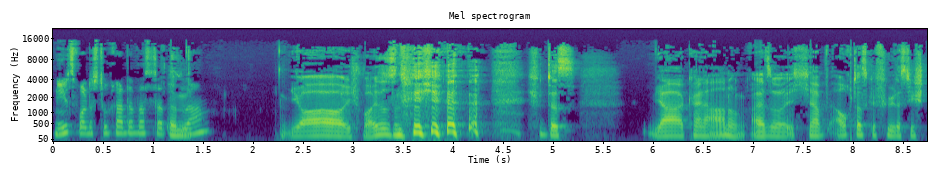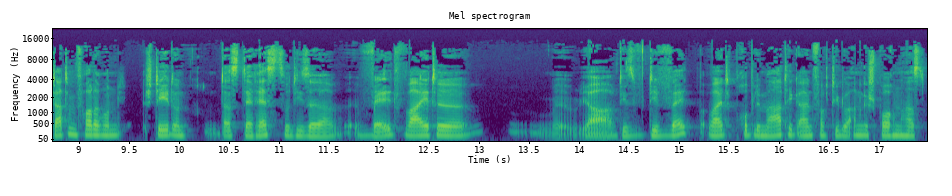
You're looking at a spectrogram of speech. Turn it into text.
Nils, wolltest du gerade was dazu ähm, sagen? Ja, ich weiß es nicht. ich finde das, ja, keine Ahnung. Also ich habe auch das Gefühl, dass die Stadt im Vordergrund steht und dass der Rest so dieser weltweite, äh, ja, diese, die weltweite Problematik einfach, die du angesprochen hast,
